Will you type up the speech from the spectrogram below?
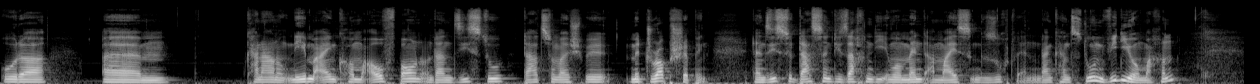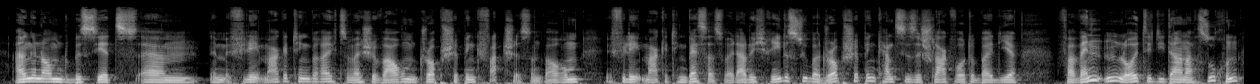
oder ähm, keine Ahnung, Nebeneinkommen aufbauen und dann siehst du da zum Beispiel mit Dropshipping. Dann siehst du, das sind die Sachen, die im Moment am meisten gesucht werden. Und dann kannst du ein Video machen. Angenommen, du bist jetzt ähm, im Affiliate-Marketing-Bereich, zum Beispiel, warum Dropshipping Quatsch ist und warum Affiliate-Marketing besser ist, weil dadurch redest du über Dropshipping, kannst diese Schlagworte bei dir verwenden. Leute, die danach suchen,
